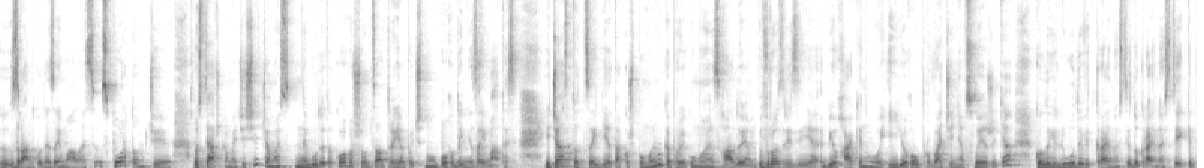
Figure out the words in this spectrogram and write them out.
зранку не займалася спортом чи розтяжками, чи ще чимось, не буде такого, що от завтра я почну по годині займатися. І часто це є також помилка, про яку ми згадуємо в розрізі біохакінгу і його впровадження в своє життя, коли люди від крайності до крайності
